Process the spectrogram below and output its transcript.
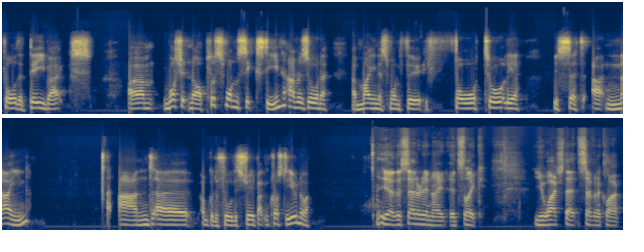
for the D backs. Um, Washington are plus 116, Arizona a minus 134. Totally is set at nine. And uh, I'm going to throw this straight back across to you, Noah. Yeah, this Saturday night, it's like you watch that seven o'clock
